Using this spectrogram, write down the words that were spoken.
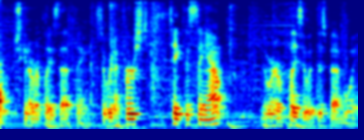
I'm just gonna replace that thing. So we're gonna first take this thing out, then we're gonna replace it with this bad boy.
